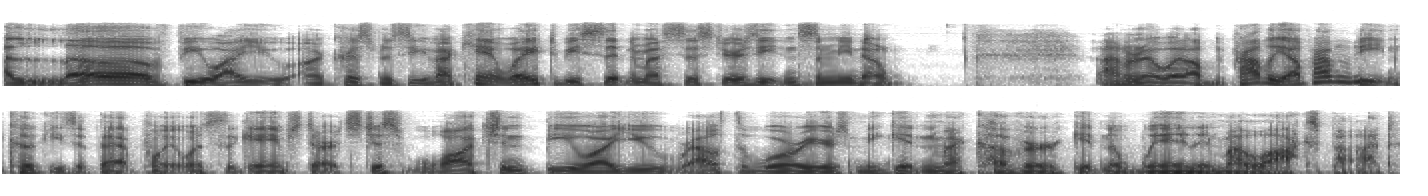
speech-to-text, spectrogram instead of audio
I love BYU on Christmas Eve. I can't wait to be sitting in my sister's eating some, you know, I don't know what I'll be probably I'll probably be eating cookies at that point once the game starts. Just watching BYU rout the Warriors, me getting my cover, getting a win in my locks pot.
